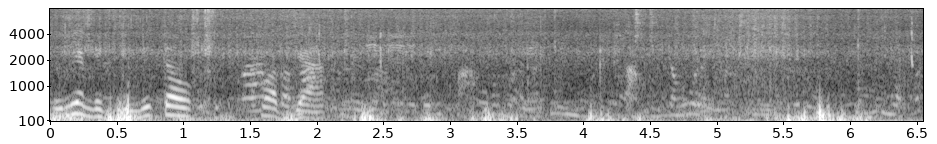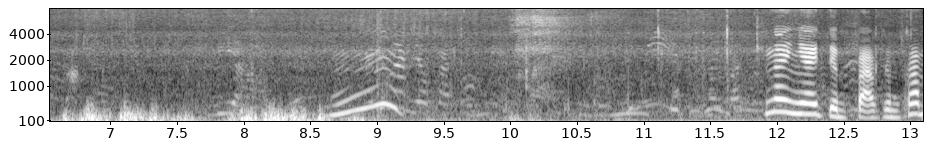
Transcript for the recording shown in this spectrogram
ทุเรียนไปกินด้วยเจ้าขอบยากง่ายๆเต็มปากเต็มคำ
